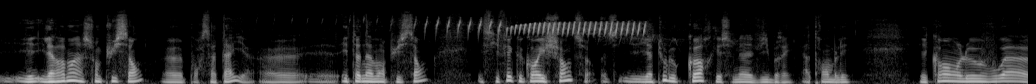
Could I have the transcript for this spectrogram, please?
il a vraiment un son puissant euh, pour sa taille, euh, étonnamment puissant. Ce qui fait que quand il chante, il y a tout le corps qui se met à vibrer, à trembler. Et quand on le voit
